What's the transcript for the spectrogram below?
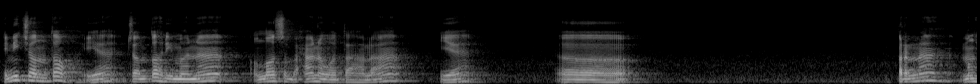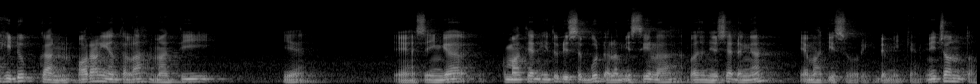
Ini contoh ya, contoh di mana Allah Subhanahu wa taala ya eh, pernah menghidupkan orang yang telah mati ya. Ya, sehingga kematian itu disebut dalam istilah bahasa Indonesia dengan ya mati suri demikian. Ini contoh.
